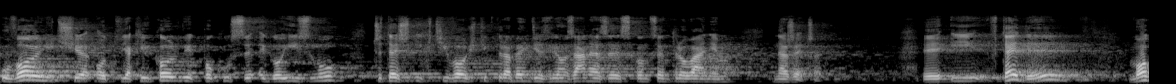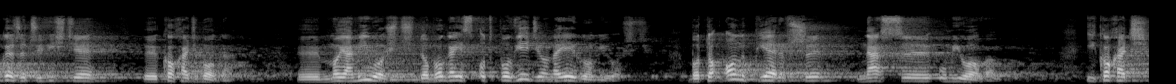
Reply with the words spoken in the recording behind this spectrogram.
uwolnić się od jakiejkolwiek pokusy egoizmu, czy też i chciwości, która będzie związana ze skoncentrowaniem na rzeczach. Y, I wtedy mogę rzeczywiście kochać Boga. Moja miłość do Boga jest odpowiedzią na Jego miłość, bo to On pierwszy nas umiłował i kochać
